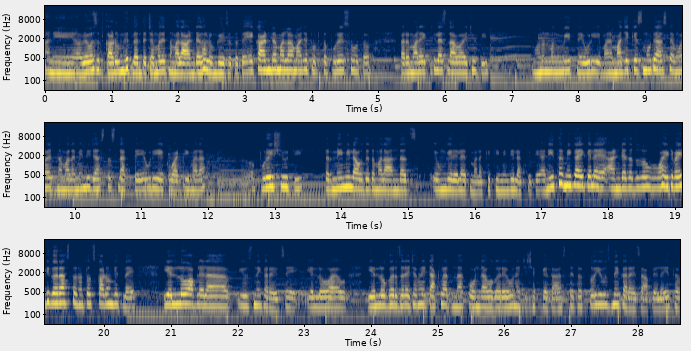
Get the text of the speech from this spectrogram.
आणि व्यवस्थित काढून घेतलं आणि त्याच्यामध्ये ना मला अंडं घालून घ्यायचं होतं. तर एक अंडं मला माझ्या पुरतं पुरेसं होतं कारण मला एकटीलाच लावायची होती. म्हणून मग मी एवढी माझे केस मोठे असल्यामुळे ना मला मेहंदी जास्तच लागते एवढी एक वाटी मला पुरेशी होती. तर नेहमी लावते तर मला अंदाज येऊन गेलेला आहेत मला किती मेहंदी लागते ते. आणि इथं मी काय केलं आहे अंड्याचा जो व्हाईट व्हाईट गर असतो ना तोच काढून घेतलाय. येल्लो आपल्याला यूज नाही करायचं आहे येल्लो येल्लो गर जर याच्यामध्ये टाकलात ना कोंडा वगैरे होण्याची शक्यता असते तर तो यूज नाही करायचा आपल्याला इथं.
